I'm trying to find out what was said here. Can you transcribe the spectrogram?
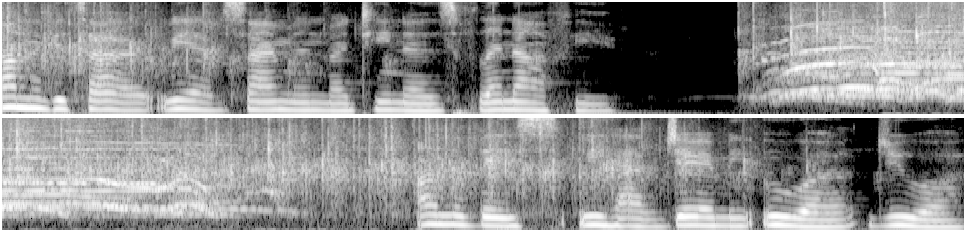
On the guitar, we have Simon Martinez Flanafi. On the bass, we have Jeremy Uwah Juuwah.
